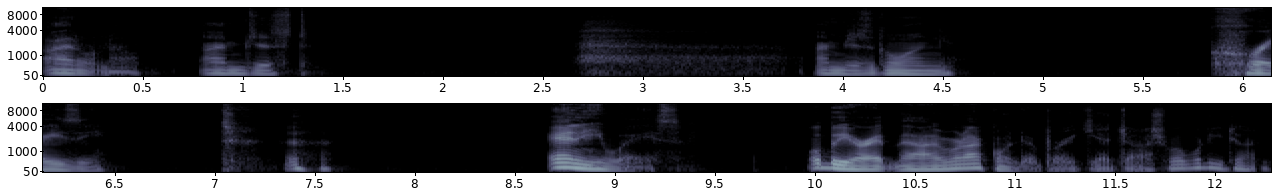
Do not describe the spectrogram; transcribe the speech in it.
I don't know. I'm just I'm just going crazy. Anyways, we'll be right back. We're not going to a break yet, Joshua. What are you doing?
